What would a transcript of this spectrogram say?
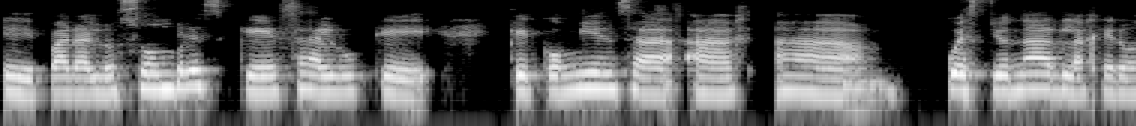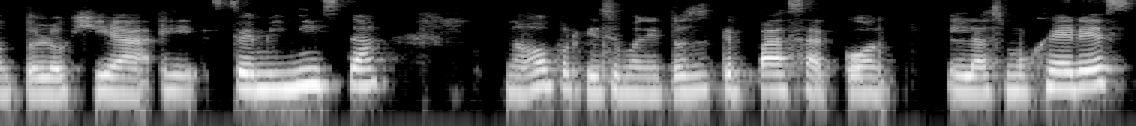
eh, para los hombres, que es algo que, comienza a, cuestionar la gerontología eh, feminista, ¿no? Porque dice, bueno, entonces, ¿qué pasa con las mujeres?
